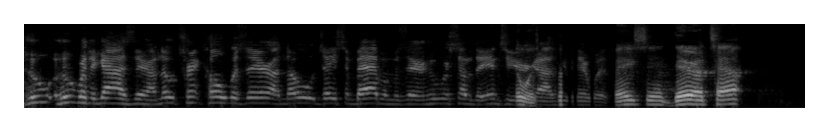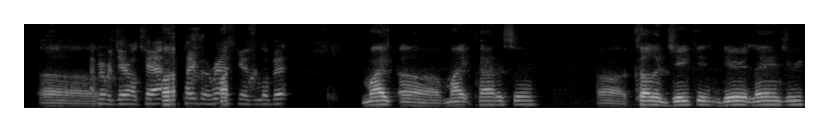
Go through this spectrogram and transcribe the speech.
Who who were the guys there? I know Trent Cole was there. I know Jason Babin was there. Who were some of the interior guys you were there with? Mason, Darryl Tapp, I uh, remember Darryl Tapp played for the Redskins a little bit. Mike, uh, Mike Patterson, uh, Cullen Jenkins, Derek Landri,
